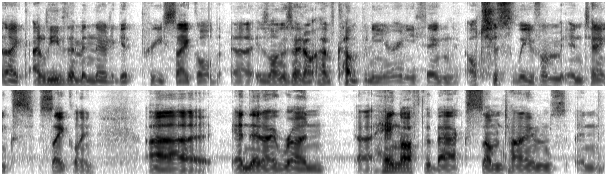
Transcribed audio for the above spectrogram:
like I leave them in there to get pre-cycled. Uh, as long as I don't have company or anything, I'll just leave them in tanks cycling. Uh, and then I run uh, hang off the back sometimes and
